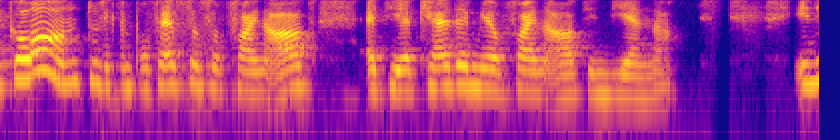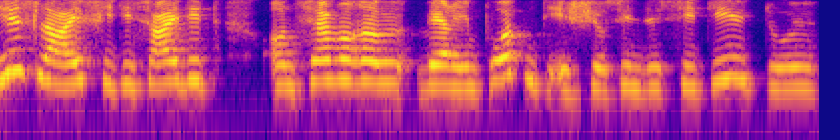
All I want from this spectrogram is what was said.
go on to become professors of fine art at the Academy of Fine Art in Vienna. In his life, he decided on several very important issues in the city, to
